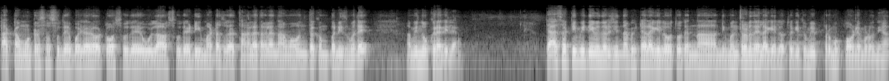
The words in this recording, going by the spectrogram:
टाटा मोटर्स असू दे बजाज ऑटो असू दे ओला असू दे डीमार्ट असू दे चांगल्या चांगल्या नामवंत कंपनीजमध्ये आम्ही नोकऱ्या दिल्या. त्यासाठी मी देवेंद्रजींना भेटायला गेलो होतो. त्यांना निमंत्रण द्यायला गेलो होतो की तुम्ही प्रमुख पाहुणे म्हणून या.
